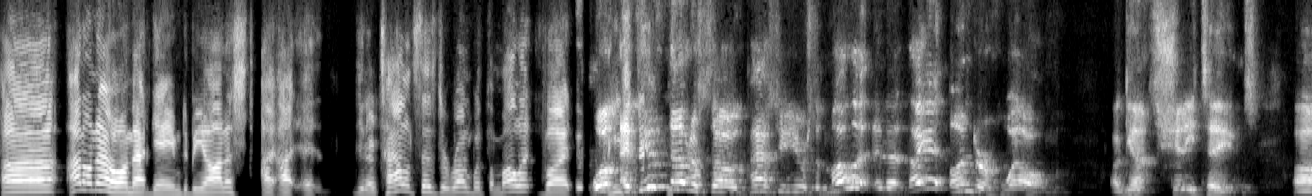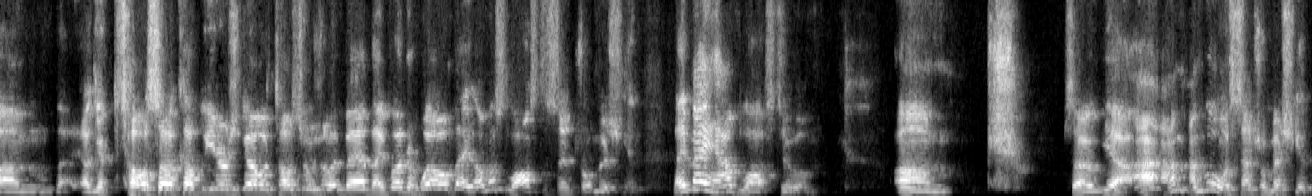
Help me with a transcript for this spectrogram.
Uh, I don't know on that game, to be honest. I, I, it- you know, talent says to run with the mullet, but Well, if you've noticed, though, the past few years, the mullet and the, they underwhelm against shitty teams. Um, against Tulsa a couple years ago, and Tulsa was really bad. They've underwhelmed. They almost lost to Central Michigan. They may have lost to them. Um, so yeah, I, I'm I'm going with Central Michigan.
